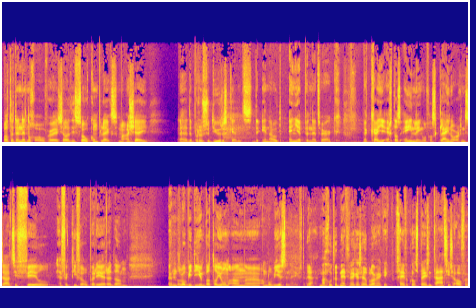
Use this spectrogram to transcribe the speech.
hadden het er net nog over. Weet je wel, het is zo complex. Maar als jij uh, de procedures kent, de inhoud en je hebt een netwerk... dan kan je echt als eenling of als kleine organisatie... veel effectiever opereren dan een lobby die een bataljon aan, uh, aan lobbyisten heeft. Ja, maar goed, het netwerk is heel belangrijk. Ik geef ook wel eens presentaties over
